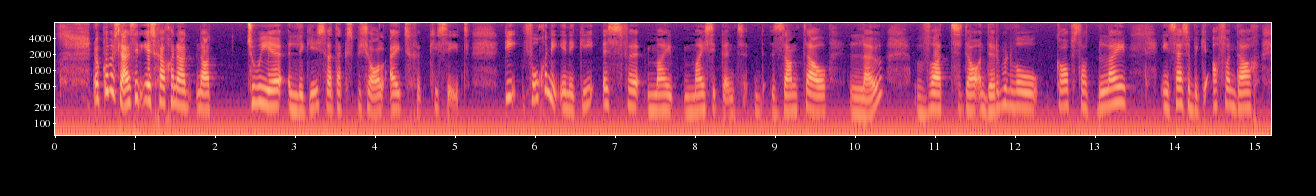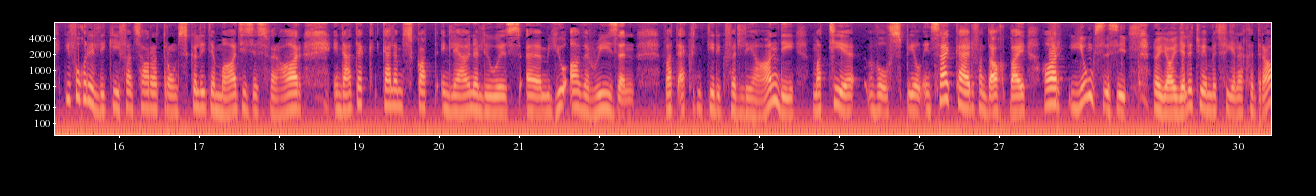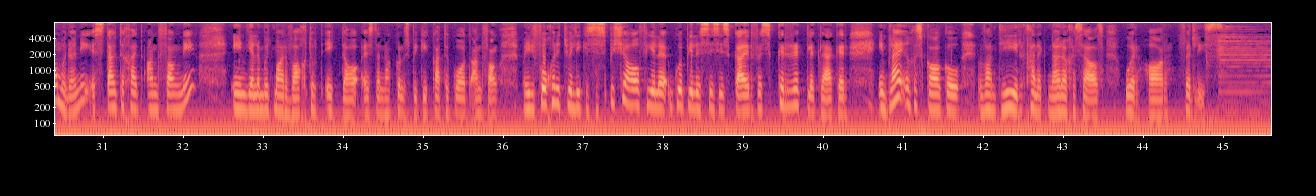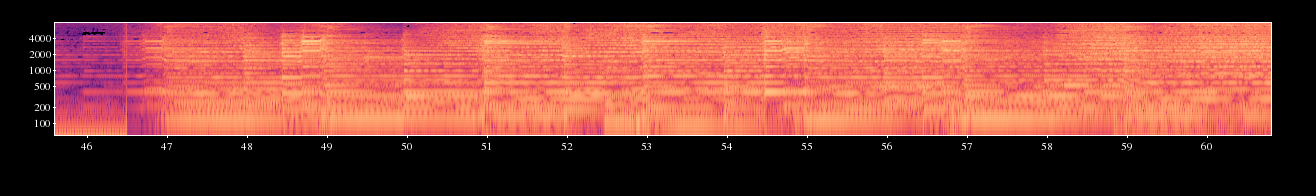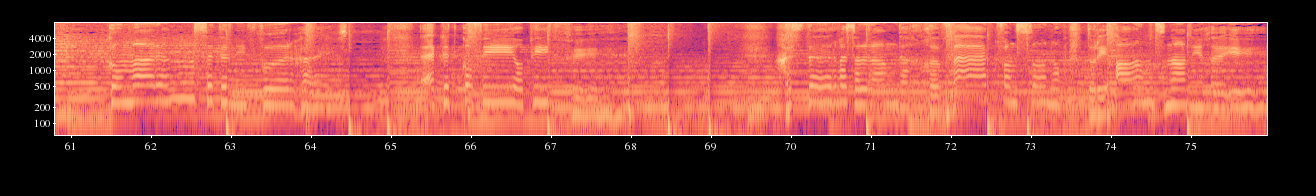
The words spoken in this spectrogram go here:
Nou kom ons luister eers gauw na, na twee liggies wat ek speciaal uitgekies het. Die volgende enekie is vir my meisiekind Zantel Lau, wat daar in Durban wil Kaapstad bly, en sy is een bykie af vandag, die volgende liekie van Sarah Tron, Skully Thematis is vir haar, en dat ek Callum Scott en Leona Lewis, um, You Are The Reason, wat ek natuurlijk vir Leandi, Mathee wil speel, en sy keir vandag by haar jongsisie. Nou ja, jylle twee moet vir jylle gedra, maar nou nie, is stoutigheid aanvang nie, en jylle moet maar wacht tot ek daar is, dan kan ons bykie kattekwaad aanvang. Maar die volgende twee liekies is speciaal vir jylle, ek hoop jylle sissies keir verskrikkelijk lekker, en bly ingeskakel, want hier gaan ek nou nou gesels oor haar verlies. Kom maar in, sit in die voorhuis Ek het koffie op die vuur Gister was een lang dag gewerk van son op Door die aand na 9 uur.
